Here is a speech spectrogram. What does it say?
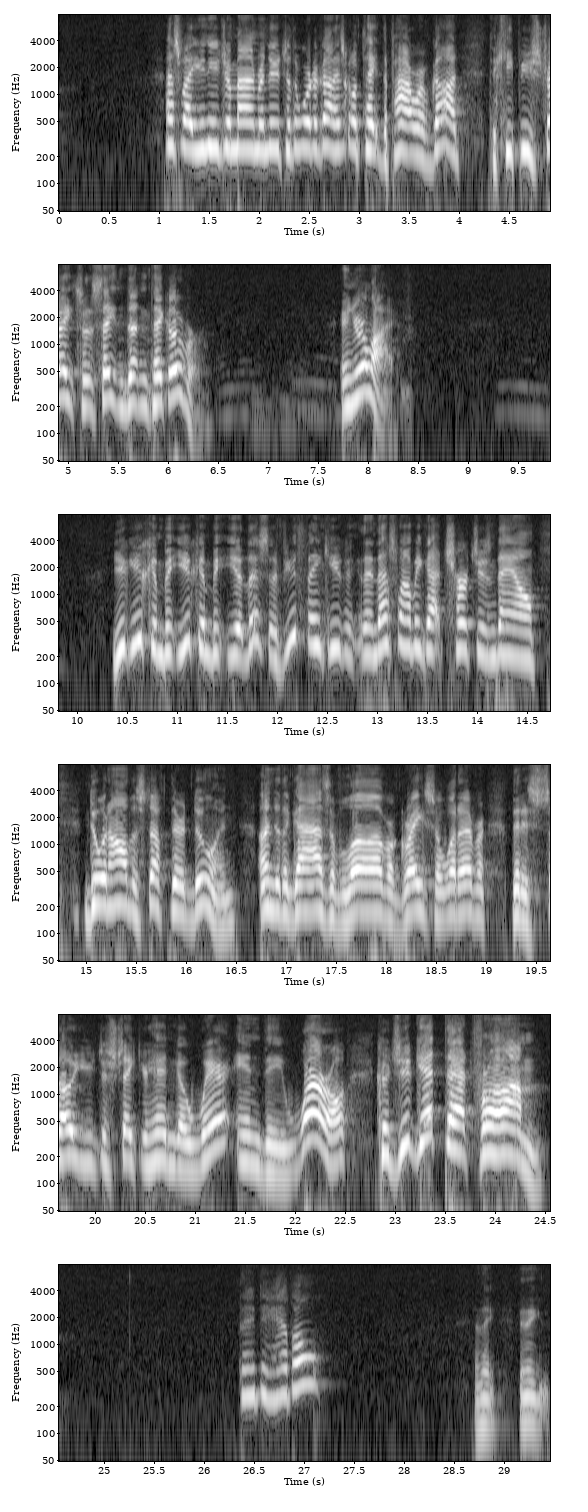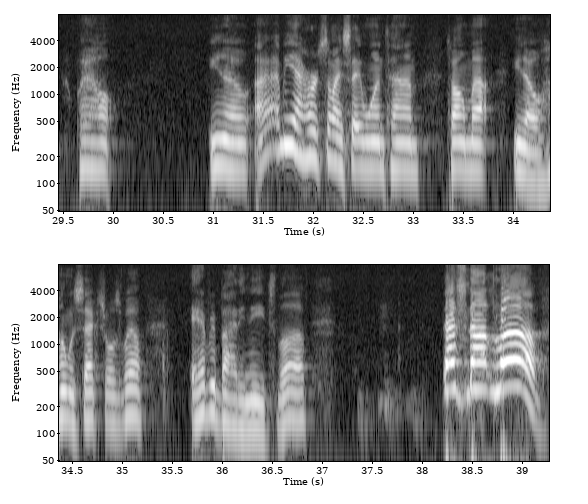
That's why you need your mind renewed to the Word of God. It's going to take the power of God to keep you straight so that Satan doesn't take over in your life. You, you can be, you can be, you, listen, if you think you can, and that's why we got churches now doing all the stuff they're doing under the guise of love or grace or whatever that is so you just shake your head and go, where in the world could you get that from? The devil. And they, and they well, you know, I, I mean, I heard somebody say one time talking about, you know, homosexuals. Well, everybody needs love. That's not love.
